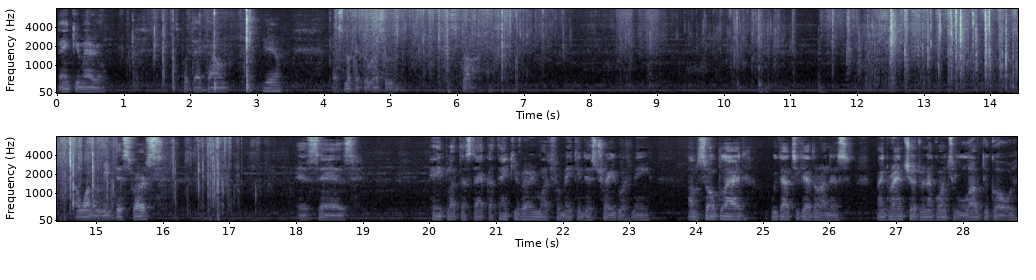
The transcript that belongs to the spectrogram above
Thank you, Mario. Let's put that down here. Let's look at the rest of the stuff. I want to read this verse. It says, Hey Plata Stacker, thank you very much for making this trade with me. I'm so glad we got together on this. My grandchildren are going to love the gold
